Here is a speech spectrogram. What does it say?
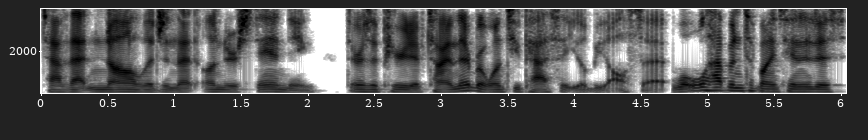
to have that knowledge and that understanding there's a period of time there, but once you pass it, you'll be all set. What will happen to my tinnitus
